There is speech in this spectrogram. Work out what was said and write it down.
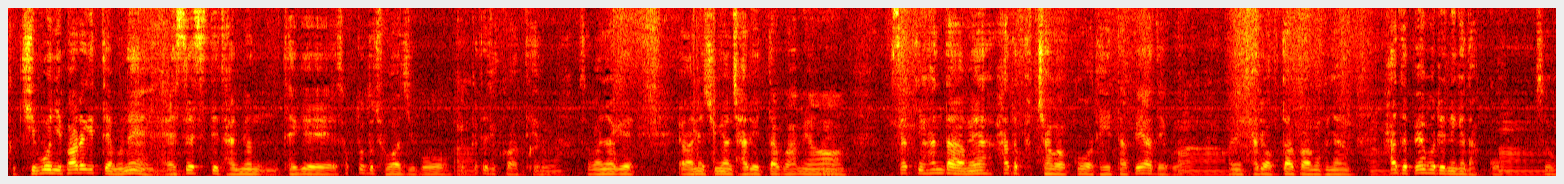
그 기본이 빠르기 때문에 SSD 달면 되게 속도도 좋아지고 깨끗해질 것 같아요. 그래요? 그래서 만약에 안에 중요한 자료 있다고 하면 세팅한 다음에 하드 붙여갖고 데이터 빼야 되고요. 아. 만약 자료 없다고 하면 그냥 하드 빼버리는 게 낫고. 음. 그래서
